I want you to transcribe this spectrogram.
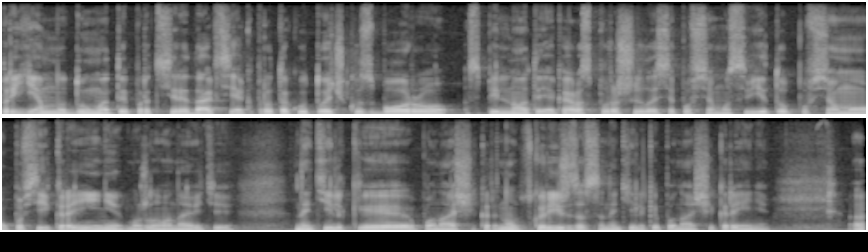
приємно думати про ці редакції як про таку точку збору спільноти, яка розпорошилася по всьому світу, по всьому, по всій країні, можливо, навіть і не тільки по нашій країні, ну, скоріш за все, не тільки по нашій країні. Е,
